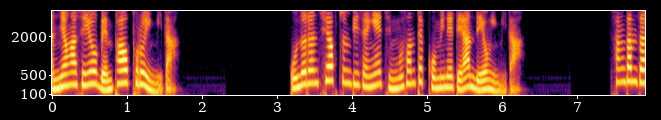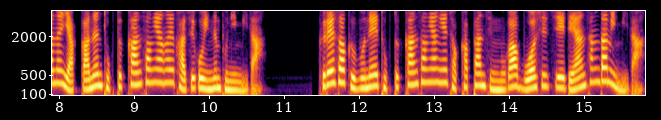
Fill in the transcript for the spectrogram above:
안녕하세요. 맨파워 프로입니다. 오늘은 취업준비생의 직무 선택 고민에 대한 내용입니다. 상담자는 약간은 독특한 성향을 가지고 있는 분입니다. 그래서 그분의 독특한 성향에 적합한 직무가 무엇일지에 대한 상담입니다.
